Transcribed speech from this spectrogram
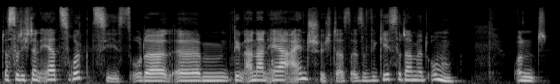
dass du dich dann eher zurückziehst oder ähm, den anderen eher einschüchterst. Also wie gehst du damit um? Und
